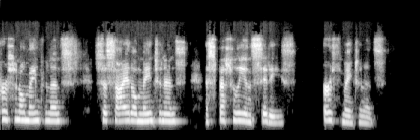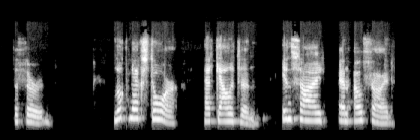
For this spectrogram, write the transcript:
personal maintenance, societal maintenance, especially in cities, earth maintenance, the third. Look next door at Gallatin, inside and outside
